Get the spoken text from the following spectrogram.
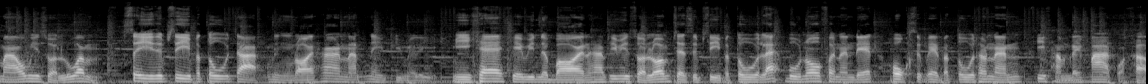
เมาส์มีส่วนร่วม 44 ประตูจาก 105 นัดในพรีเมียร์ลีก มีแค่เควินเดอะบอยนะครับที่มีส่วนร่วม 74 ประตู และบูโน่เฟอร์นันเดส 61 ประตูเท่านั้นที่ทำได้มากกว่าเขา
